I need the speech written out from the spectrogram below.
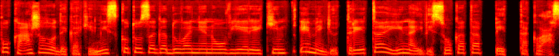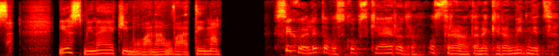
покажало дека хемиското загадување на овие реки е меѓу трета и највисоката петта класа. Јасмина Јакимова на оваа тема. Секој лето во Скопски аеродром, од страната на Керамидница,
